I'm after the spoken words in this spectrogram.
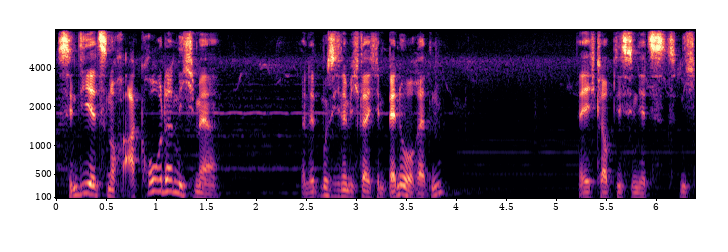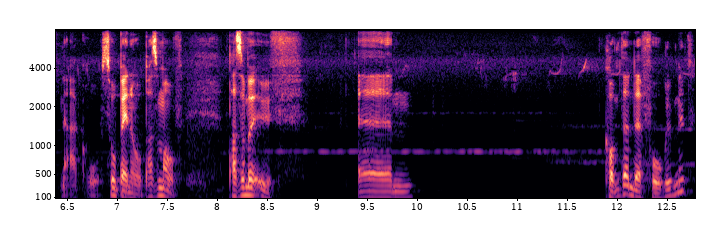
Sind die jetzt noch aggro oder nicht mehr? Wenn nicht, muss ich nämlich gleich den Benno retten. Ne, ich glaube, die sind jetzt nicht mehr aggro. So, Benno, pass mal auf. Pass mal auf. Ähm... Kommt dann der Vogel mit?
